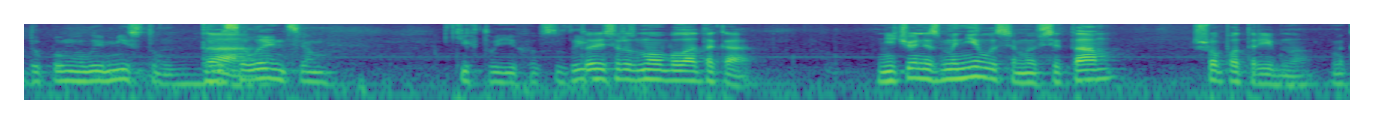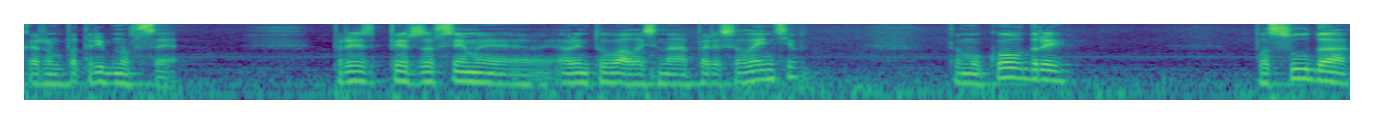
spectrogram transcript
Допомогли місту, Да. переселенцям, ті, хто їхав сюди. Тобто розмова була така: нічого не змінилося, ми всі там. Що потрібно? Ми кажемо, потрібно все. Перш за все, ми орієнтувалися на переселенців, тому ковдри, посуда,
